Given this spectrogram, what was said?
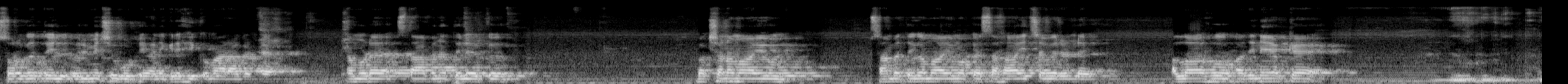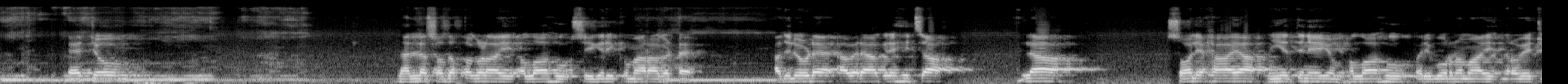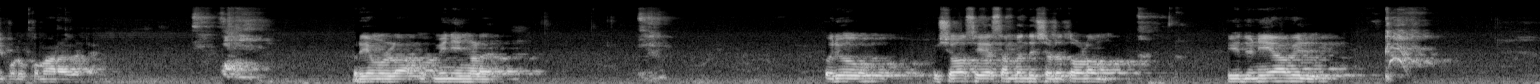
സ്വർഗത്തിൽ ഒരുമിച്ച് കൂട്ടി അനുഗ്രഹിക്കുമാറാകട്ടെ. നമ്മുടെ സ്ഥാപനത്തിലേക്ക് ഭക്ഷണമായും സാമ്പത്തികമായും ഒക്കെ സഹായിച്ചവരുണ്ട്. അള്ളാഹു അതിനെയൊക്കെ ഏറ്റവും നല്ല സ്വതപ്പകളായി അള്ളാഹു സ്വീകരിക്കുമാറാകട്ടെ. അതിലൂടെ അവരാഗ്രഹിച്ച എല്ലാ സ്വാലിഹായ നീയത്തിനെയും അള്ളാഹു പരിപൂർണമായി നിറവേറ്റി കൊടുക്കുമാറാകട്ടെ പ്രിയമുള്ള മിനിയങ്ങളെ ഒരു വിശ്വാസിയെ സംബന്ധിച്ചിടത്തോളം ഈ ദുനിയാവിൽ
